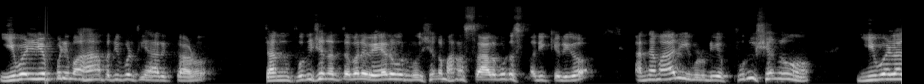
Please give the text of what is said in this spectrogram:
இவள் எப்படி மகா பதிவிரத்தியா இருக்காளோ தன் புருஷனை தவிர வேற ஒரு புருஷனை மனசால கூட ஸ்மரிக்கலையோ அந்த மாதிரி இவளுடைய புருஷனும் இவளை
